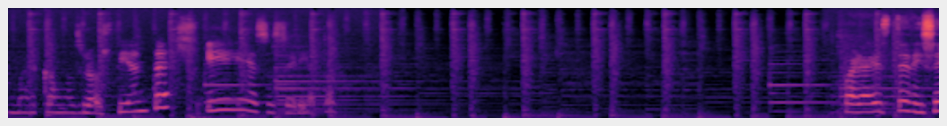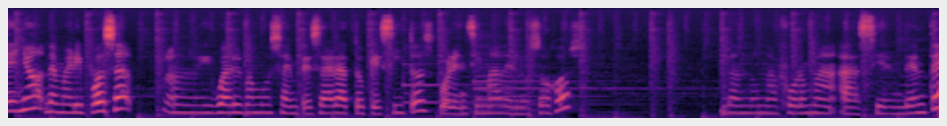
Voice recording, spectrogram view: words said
Marcamos los dientes y eso sería todo. Para este diseño de mariposa ah, igual vamos a empezar a toquecitos por encima de los ojos dando una forma ascendente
